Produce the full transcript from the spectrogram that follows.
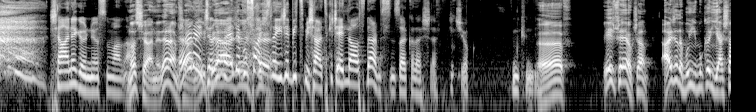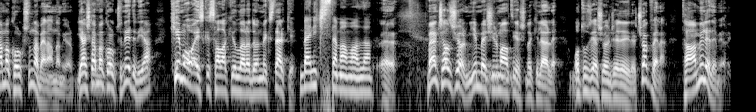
Şahane görünüyorsun valla. Nasıl şahane? Nerem şahane? Öyle Hiçbir canım öyle bu saçla iyice bitmiş artık. Hiç 56 der misiniz arkadaşlar? Hiç yok. Mümkün değil. Öf. Hiçbir şey yok canım. Ayrıca da bu, bu yaşlanma korkusunu da ben anlamıyorum. Yaşlanma korkusu nedir ya? Kim o eski salak yıllara dönmek ister ki? Ben hiç istemem valla. Evet. Ben çalışıyorum 25-26 yaşındakilerle. 30 yaş önceleriyle. Çok fena. Tahammül edemiyorum.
